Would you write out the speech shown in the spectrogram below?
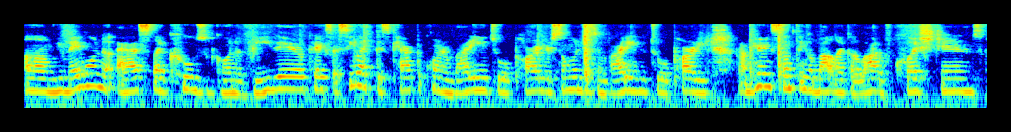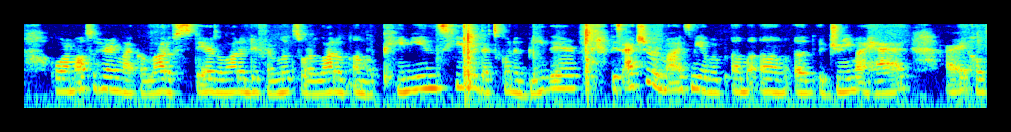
um you may want to ask like who's gonna be there okay? Because i see like this capricorn inviting you to a party or someone just inviting you to a party but i'm hearing something about like a lot of questions or i'm also hearing like a lot of stares a lot of different looks or a lot of um opinions here that's going to be there. This actually reminds me of a, um, um, a, a dream i had all right hold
